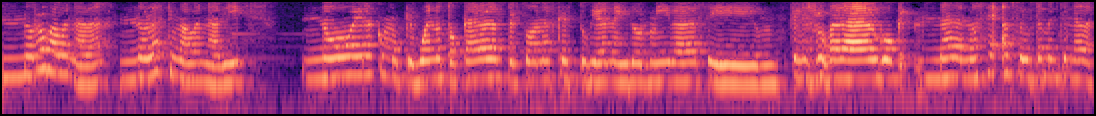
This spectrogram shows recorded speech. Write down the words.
no robaba nada, no lastimaba a nadie, no era como que bueno tocar a las personas que estuvieran ahí dormidas, y que les robara algo, que, nada, no hacía absolutamente nada.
